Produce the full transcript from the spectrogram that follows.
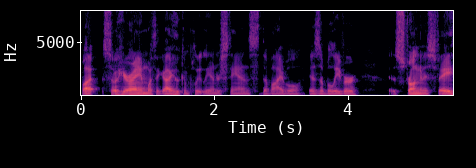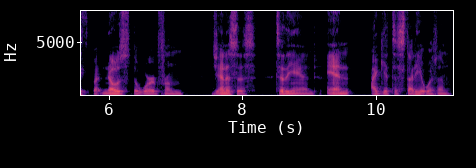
But so here I am with a guy who completely understands the Bible, is a believer, is strong in his faith, but knows the word from Genesis to the end. And I get to study it with him.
